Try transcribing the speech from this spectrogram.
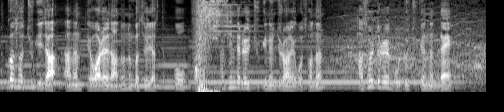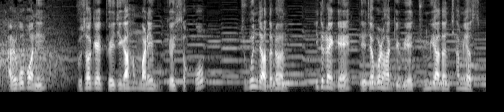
묶어서 죽이자라는 대화를 나누는 것을 엿듣고 자신들을 죽이는 줄 알고서는 가솔들을 모두 죽였는데 알고 보니 구석에 돼지가 한 마리 묶여 있었고 죽은 자들은 이들에게 대접을 하기 위해 준비하던 참이었습니다.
